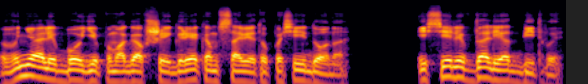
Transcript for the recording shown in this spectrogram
Вняли боги, помогавшие грекам совету Посейдона, и сели вдали от битвы.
